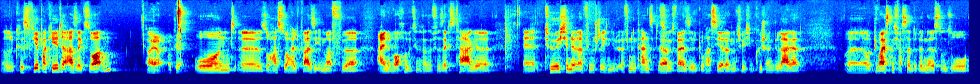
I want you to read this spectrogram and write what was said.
Also du kriegst vier Pakete, A6 Sorten. Ah ja, okay. Und äh, so hast du halt quasi immer für eine Woche bzw. für sechs Tage äh, Türchen in Anführungsstrichen, die du öffnen kannst, beziehungsweise ja. du hast sie ja dann natürlich im Kühlschrank gelagert. Äh, du weißt nicht, was da drin ist und so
